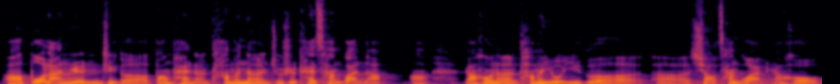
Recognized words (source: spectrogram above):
啊波兰人这个帮派呢，他们呢就是开餐馆的啊。然后呢，他们有一个呃小餐馆，然后。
